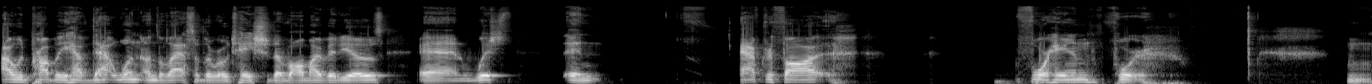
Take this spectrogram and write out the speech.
I would probably have that one on the last of the rotation of all my videos and wish and afterthought forehand for hmm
